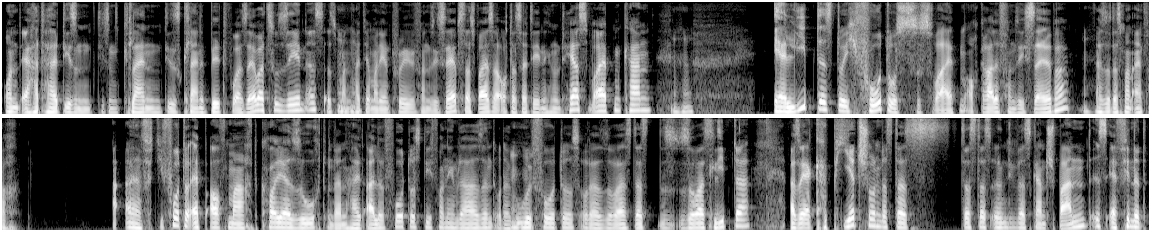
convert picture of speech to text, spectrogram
und er hat halt diesen, diesen kleinen, dieses kleine Bild, wo er selber zu sehen ist, also man Mhm. hat ja mal den Preview von sich selbst, das weiß er auch, dass er den hin und her swipen kann. Mhm. Er liebt es, durch Fotos zu swipen, auch gerade von sich selber, also dass man einfach äh, die Foto-App aufmacht, Kolja sucht und dann halt alle Fotos, die von ihm da sind oder Mhm. Google-Fotos oder sowas, das, sowas liebt er. Also er kapiert schon, dass das, dass das irgendwie was ganz spannend ist. Er findet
